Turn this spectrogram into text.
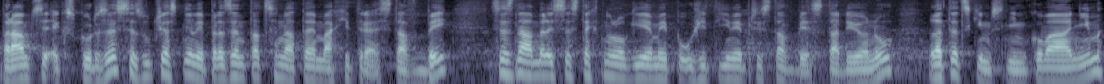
V rámci exkurze se zúčastnili prezentace na téma chytré stavby, seznámili se s technologiemi použitými při stavbě stadionu, leteckým snímkováním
